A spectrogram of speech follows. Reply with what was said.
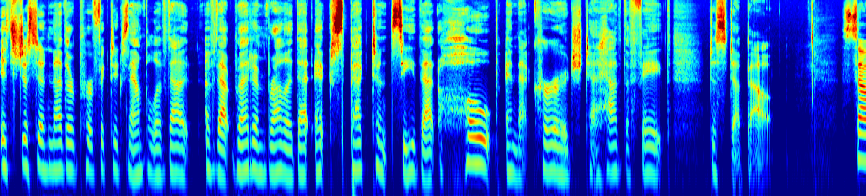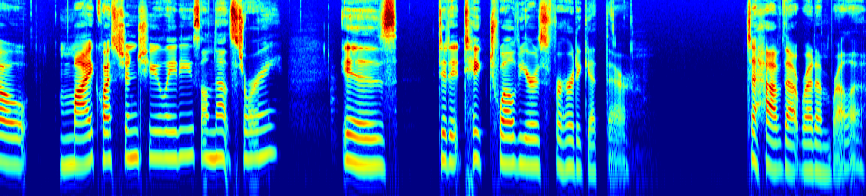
it's just another perfect example of that of that red umbrella, that expectancy, that hope, and that courage to have the faith to step out. So, my question to you ladies on that story is Did it take 12 years for her to get there? To have that red umbrella?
